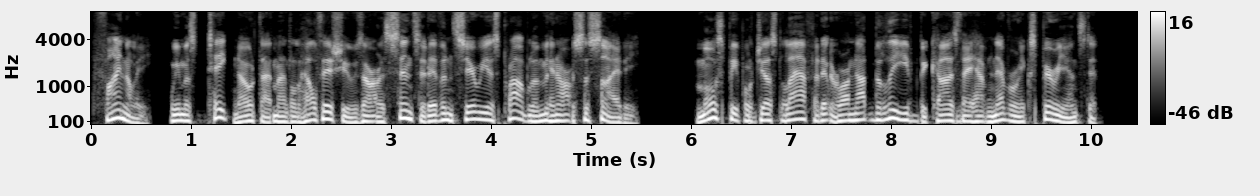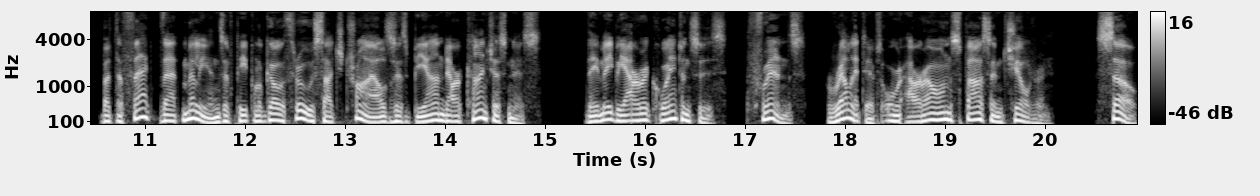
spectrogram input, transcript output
Finally, we must take note that mental health issues are a sensitive and serious problem in our society. Most people just laugh at it or are not believed because they have never experienced it. But the fact that millions of people go through such trials is beyond our consciousness. They may be our acquaintances, friends, relatives or our own spouse and children. So,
